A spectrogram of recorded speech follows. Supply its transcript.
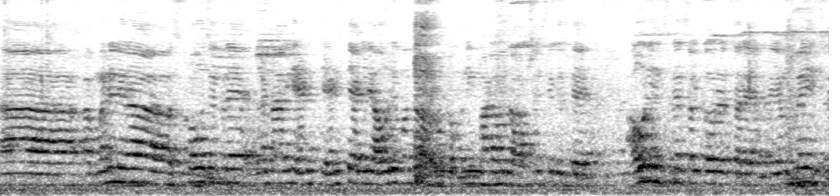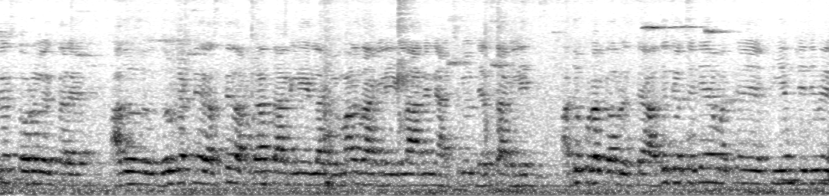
ಆ, ಮನೇಲಿರೋ ಸ್ಪೌಸ್ ಅಂದ್ರೆ ಗಂಡ ಆಗಲಿ ಹೆಂಡತಿ ಆಗಲಿ ಅವ್ರಿಗೆ ಒಂದು ಮಾಡೋ ಒಂದು ಆಪ್ಷನ್ ಸಿಗುತ್ತೆ. ಅವ್ರು ಇನ್ಸೂರೆನ್ಸ್ ಅಲ್ಲಿ ಕವರ್ ಇರ್ತಾರೆ ಎಂಪ್ಲಾಯಿ ಇನ್ಸೂರೆನ್ಸ್ ಕವರ್ ಅಲ್ಲಿ ಇರ್ತಾರೆ ಅದು ದುರ್ಘಟನೆ ರಸ್ತೆ ಅಪಘಾತ ಆಗಲಿ, ಇಲ್ಲ ವಿಮಾನದಾಗಲಿ ಇಲ್ಲ ನ್ಯಾಚುರಲ್ ಡೆತ್ ಆಗಲಿ, ಅದು ಕೂಡ ಕವರ್ ಇರುತ್ತೆ ಅದ್ರ ಜೊತೆಗೆ ಮತ್ತೆ P M J G Y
